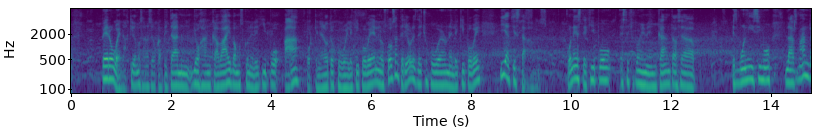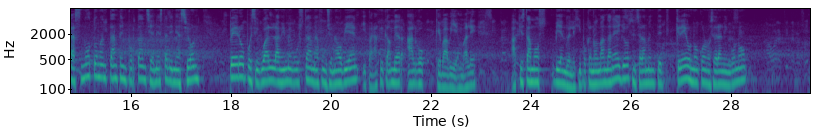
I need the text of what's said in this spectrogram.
Pero bueno, aquí vemos a nuestro capitán Johan Cabay, vamos con el equipo A, porque en el otro jugó el equipo B, en los dos anteriores de hecho jugaron el equipo B, y aquí estábamos. Con este equipo, este equipo a mí me encanta, o sea, es buenísimo. Las bandas no toman tanta importancia en esta alineación, pero pues igual a mí me gusta, me ha funcionado bien y para qué cambiar algo que va bien, ¿vale? Aquí estamos viendo el equipo que nos mandan ellos, sinceramente creo no conocer a ninguno.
